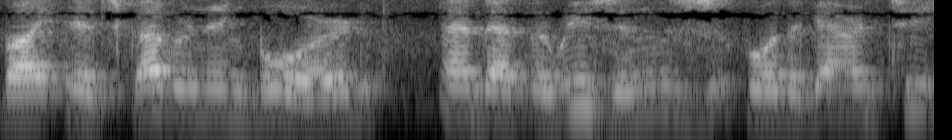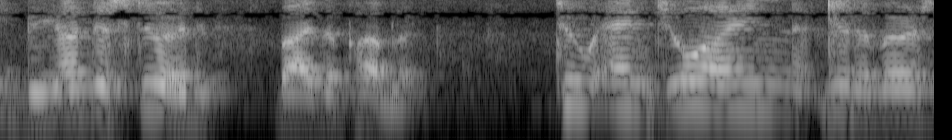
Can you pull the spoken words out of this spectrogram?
by its governing board and that the reasons for the guarantee be understood by the public. To enjoin universe,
